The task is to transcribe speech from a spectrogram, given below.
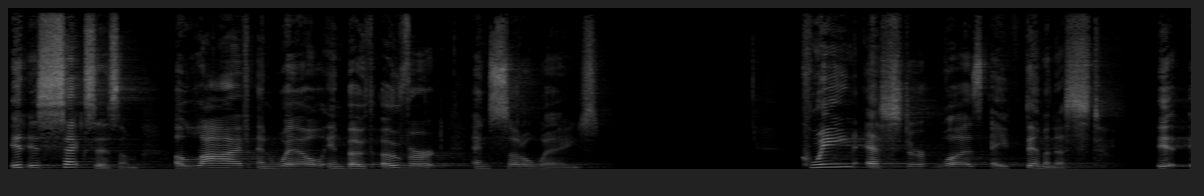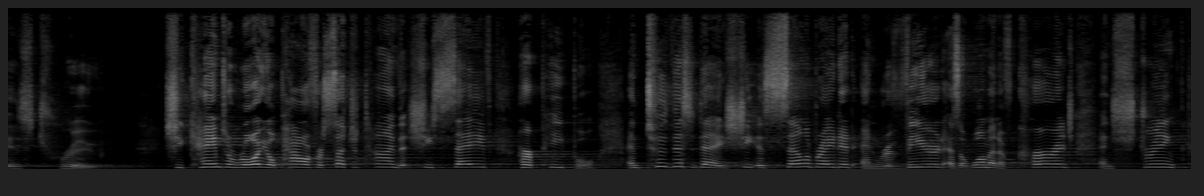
It is sexism, alive and well in both overt and subtle ways. Queen Esther was a feminist. It is true. She came to royal power for such a time that she saved her people. And to this day, she is celebrated and revered as a woman of courage and strength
